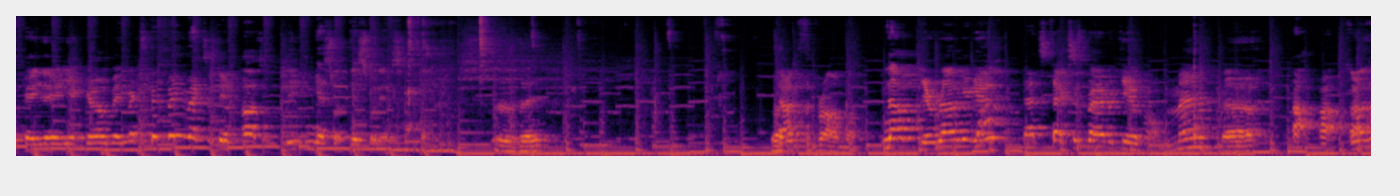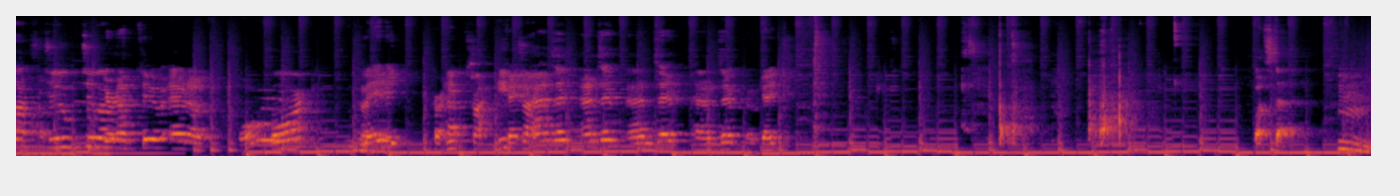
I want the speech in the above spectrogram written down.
Okay, there you go, Baby Max. Baby Max is doing awesome. You can guess what this one is. Okay. That's the problem. one. No, you're wrong again. That's Texas barbecue. Oh man. Uh, ah, ah, So ah. that's two, two You're out two out of four. four. Maybe. Perhaps. try- keep okay, trying. Hands out, hands out, hands out, hands out. Okay. What's that? Hmm.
